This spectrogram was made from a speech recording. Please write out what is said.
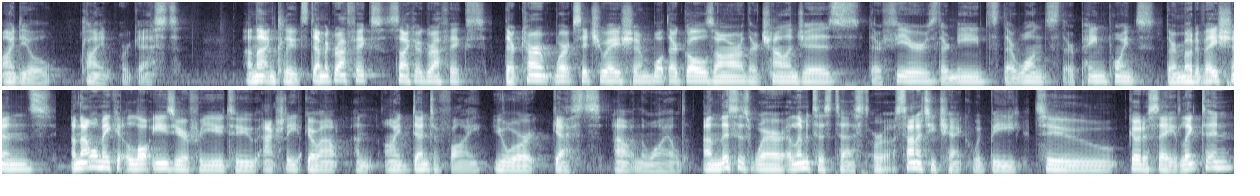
ideal client or guest and that includes demographics, psychographics, their current work situation, what their goals are, their challenges, their fears, their needs, their wants, their pain points, their motivations. And that will make it a lot easier for you to actually go out and identify your guests out in the wild. And this is where a litmus test or a sanity check would be to go to, say, LinkedIn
